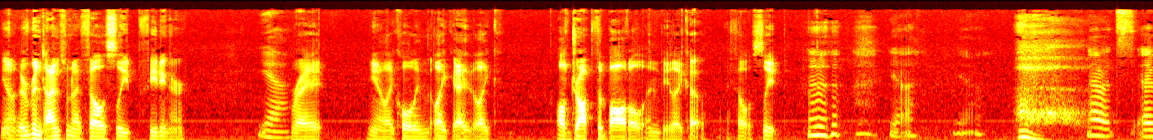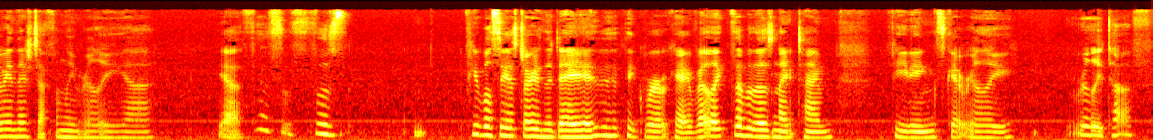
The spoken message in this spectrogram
you know, there have been times when I fell asleep feeding her, yeah, right? You know, like holding, like I like, I'll drop the bottle and be like, "Oh, I fell asleep." yeah, yeah. no, it's. I mean, there's definitely really, uh, yeah. This, is this, people see us during the day, they think we're okay, but like some of those nighttime feedings get really, really tough.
